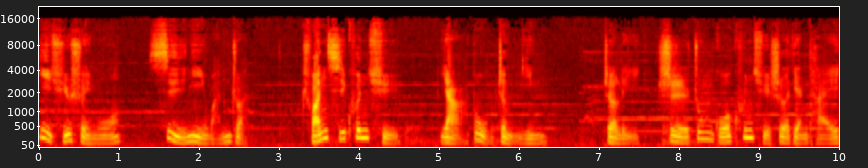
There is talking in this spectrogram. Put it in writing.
一曲水磨，细腻婉转，传奇昆曲，雅步正音。这里是中国昆曲社电台，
